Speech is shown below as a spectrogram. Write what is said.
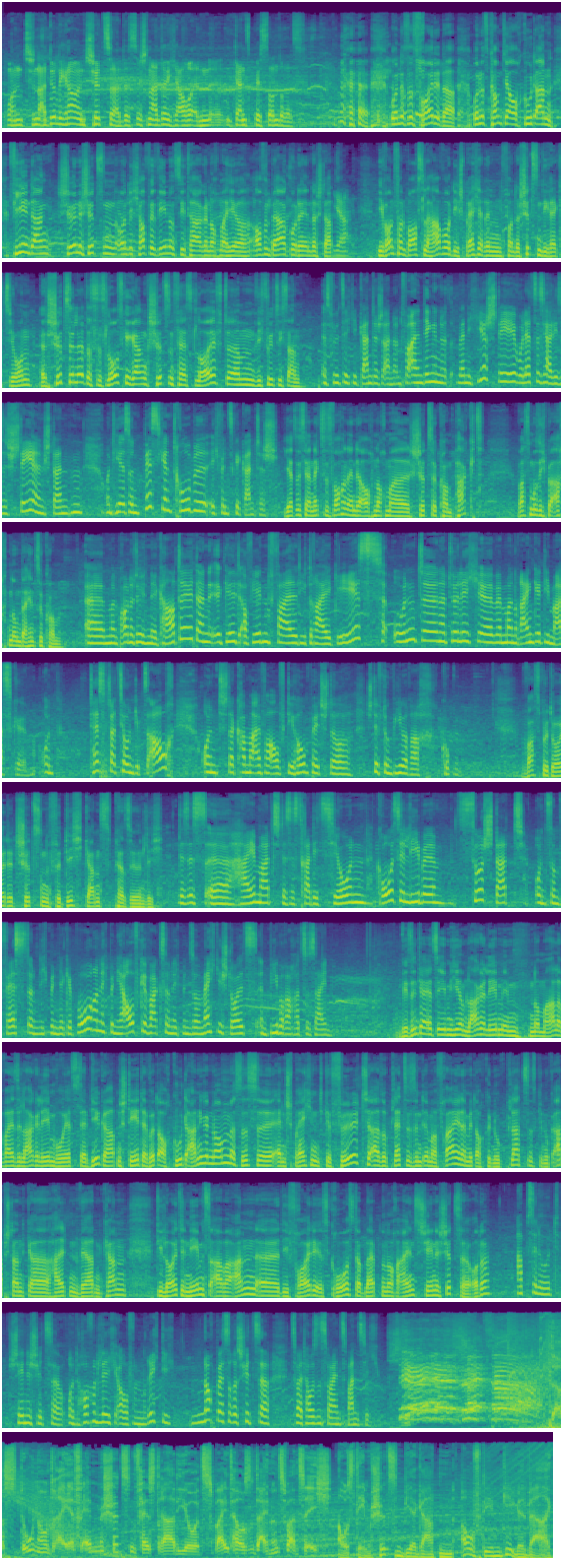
Und natürlich auch ein Schützer. Das ist natürlich auch ein ganz besonderes. und es ist Freude da. Und es kommt ja auch gut an. Vielen Dank, schöne Schützen und ich hoffe, wir sehen uns die Tage noch mal hier auf dem Berg oder in der Stadt. Ja. Yvonne von Borstel-Havo, die Sprecherin von der Schützendirektion. Es Schützele, das ist losgegangen, Schützenfest läuft. Ähm, wie fühlt es sich an? Es fühlt sich gigantisch an. Und vor allen Dingen, wenn ich hier stehe, wo letztes Jahr diese Stelen standen und hier ist so ein bisschen Trubel, ich finde es gigantisch. Jetzt ist ja nächstes Wochenende auch noch mal Schütze kompakt. Was muss ich beachten, um dahin zu kommen? Äh, man braucht natürlich eine Karte, dann gilt auf jeden Fall die drei Gs und äh, natürlich, äh, wenn man reingeht, die Maske. Und Teststation gibt es auch und da kann man einfach auf die Homepage der Stiftung Biberach gucken. Was bedeutet Schützen für dich ganz persönlich? Das ist äh, Heimat, das ist Tradition, große Liebe zur Stadt und zum Fest. Und ich bin hier geboren, ich bin hier aufgewachsen und ich bin so mächtig stolz, ein Biberacher zu sein. Wir sind ja jetzt eben hier im Lagerleben, im normalerweise Lagerleben, wo jetzt der Biergarten steht. Der wird auch gut angenommen. Es ist äh, entsprechend gefüllt. Also Plätze sind immer frei, damit auch genug Platz ist, genug Abstand gehalten werden kann. Die Leute nehmen es aber an. Äh, die Freude ist groß. Da bleibt nur noch eins, schöne Schütze, oder? Absolut, schöne Schütze und hoffentlich auf ein richtig noch besseres Schütze 2022. Schöne Schütze! Das Donau 3 FM Schützenfestradio 2021 aus dem Schützenbiergarten auf dem Gegelberg.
